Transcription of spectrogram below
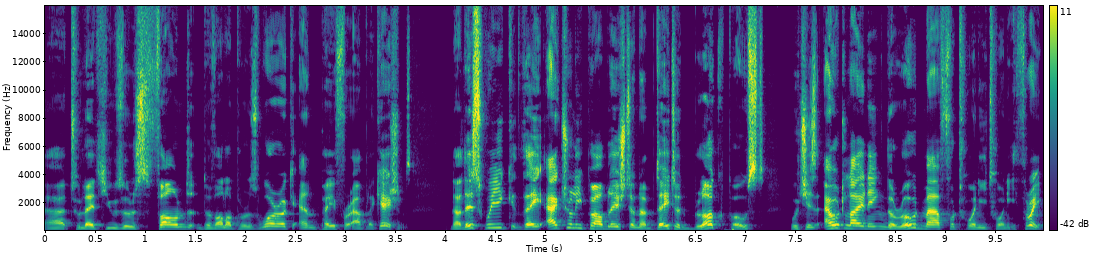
uh, to let users fund developers' work and pay for applications. Now, this week, they actually published an updated blog post which is outlining the roadmap for 2023.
